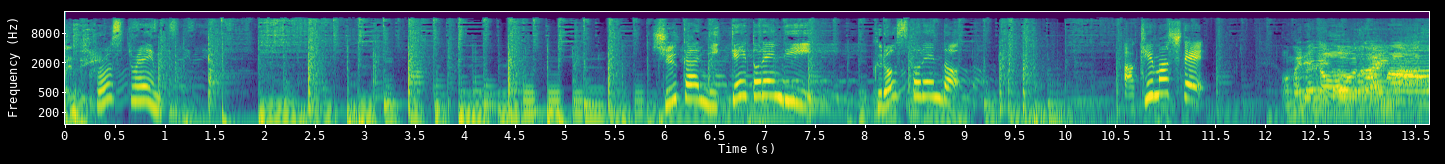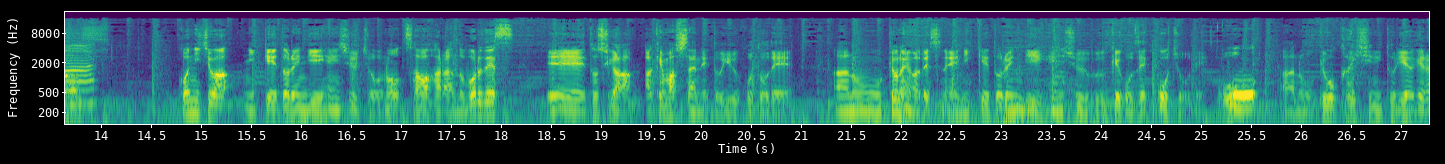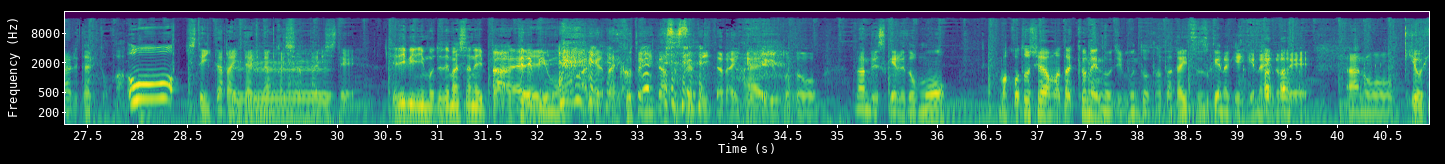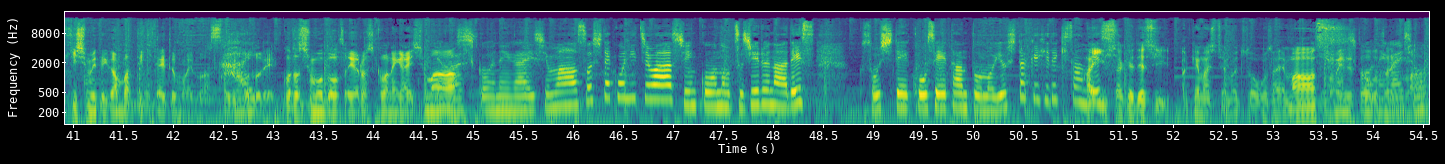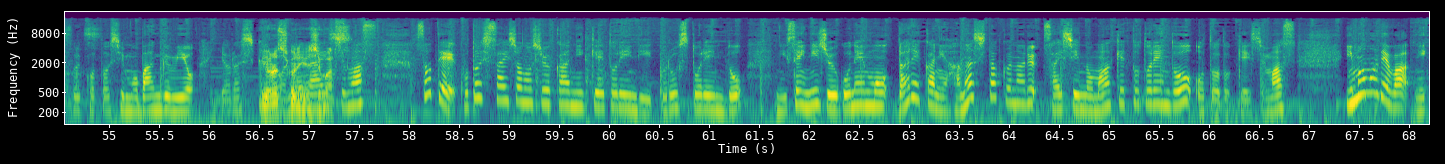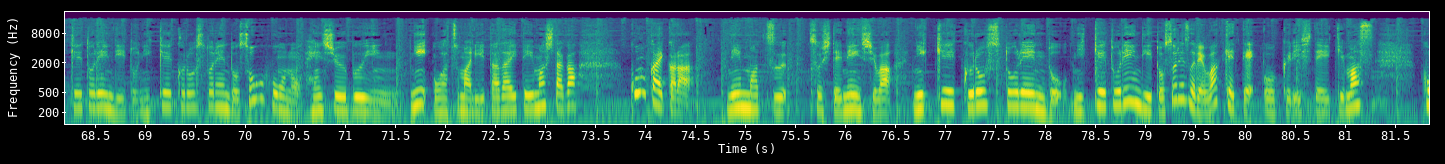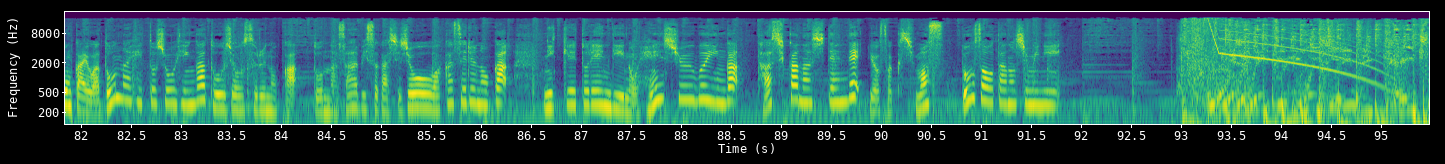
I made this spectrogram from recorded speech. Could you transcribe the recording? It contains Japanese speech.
Cross Trend 週刊日経トレンディクロストレンド。明けまして。おめでとうございます。こんにちは。日経トレンディ編集長の沢原昇です、えー、年が明けましたねということであの去年はですね日経トレンディ編集部結構絶好調でお。あの業界誌に取り上げられたりとかお。していただいたりなんかしちゃったりして。テレビにも出てましたねいっぱい。あテレビもありがたいことに出させていただいてということなんですけれども、まあ、今年はまた去年の自分と戦い続けなきゃいけないので あの気を引き締めて頑張っていきたいと思います、ということで今年もどうぞよろしくお願いしよます。ろしくお願いします。そしてこんにちは進行の辻るなです。そして構成担当の吉武秀樹さんはいです、酒です。明けましておめでとうございます。おめでとうごお願いざいます。します。今年も番組をよろしくよろしくお願いしおます。さて今年最初の週刊日経トレンディクロストレンド。2025年も誰かに話したくなる最新のマーケケットトレンドをお届けします。今までは日経トレンディと日経クロストレンド双方の編集部員にお集まりいただいていましたが今回から年末そして年始は日経クロストレンド日経トレンディとそれぞれ分けてお送りしていきます。今回はどんなヒット商品が登場するのかどんなサービスが市場を沸かせるのか日経トレンディの編集部員が確かな視点で予測します。どうぞお楽しみに。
